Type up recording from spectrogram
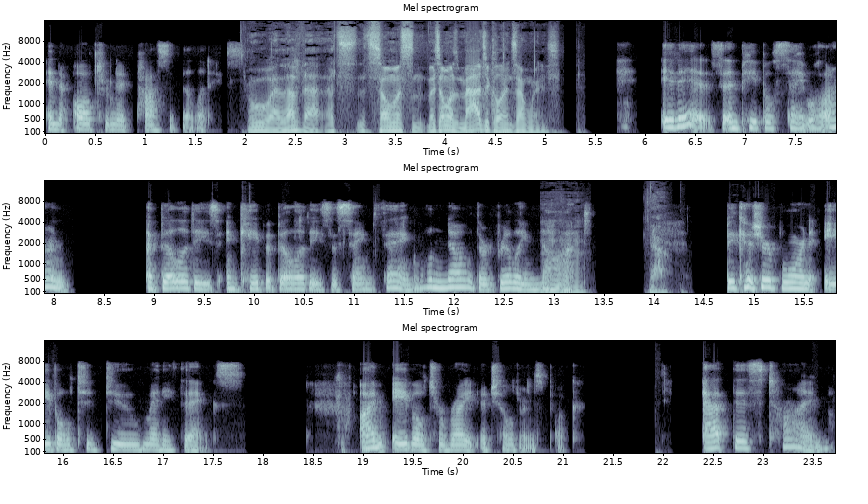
and alternate possibilities. Oh, I love that. That's it's almost it's almost magical in some ways. It is, and people say, "Well, aren't abilities and capabilities the same thing?" Well, no, they're really mm-hmm. not. Mm. Yeah. Because you're born able to do many things. I'm able to write a children's book. At this time,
